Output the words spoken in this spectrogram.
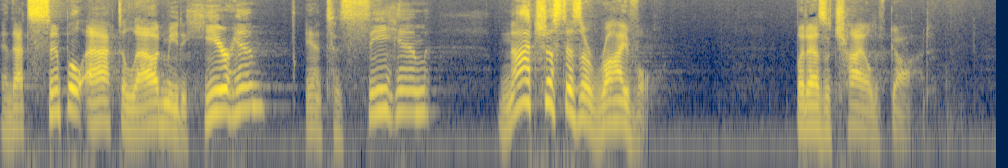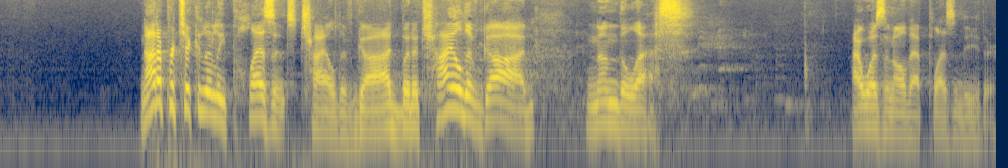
And that simple act allowed me to hear him and to see him not just as a rival, but as a child of God. Not a particularly pleasant child of God, but a child of God nonetheless. I wasn't all that pleasant either.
